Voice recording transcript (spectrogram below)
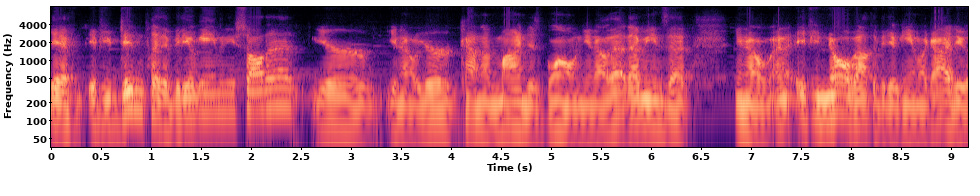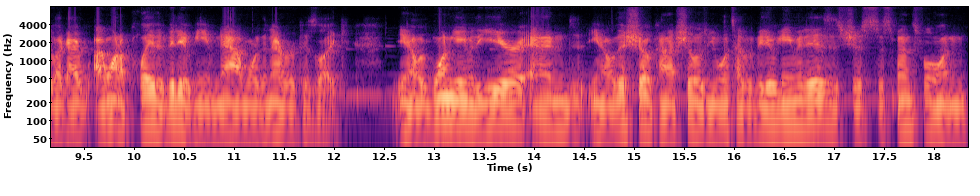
yeah, if, if you didn't play the video game and you saw that, your you know your kind of mind is blown. You know that that means that you know, and if you know about the video game like I do, like I I want to play the video game now more than ever because like you know, one game of the year, and you know, this show kind of shows me what type of video game it is. It's just suspenseful and,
